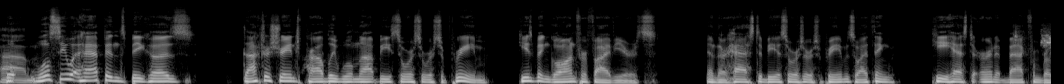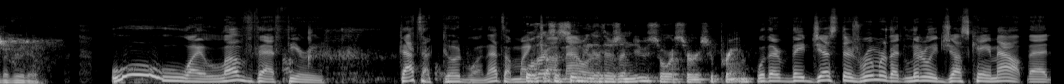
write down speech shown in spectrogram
Well, um, we'll see what happens because Doctor Strange probably will not be Sorcerer Supreme. He's been gone for five years, and there has to be a Sorcerer Supreme. So I think he has to earn it back from Brother Voodoo. ooh, I love that theory. That's a good one. That's a mic well, that's drop assuming Mallory. that there's a new Sorcerer Supreme. Well, they they just there's rumor that literally just came out that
